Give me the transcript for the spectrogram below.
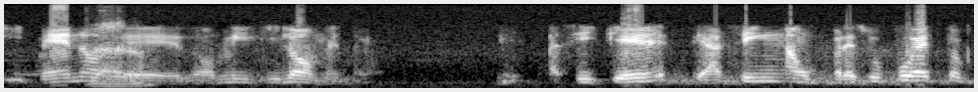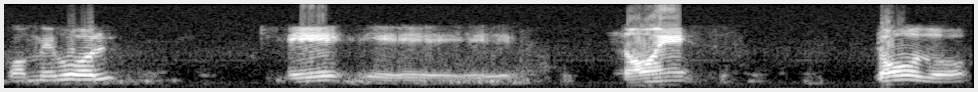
y menos de 2.000 kilómetros. Así que te asigna un presupuesto Comebol que eh, no es todo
